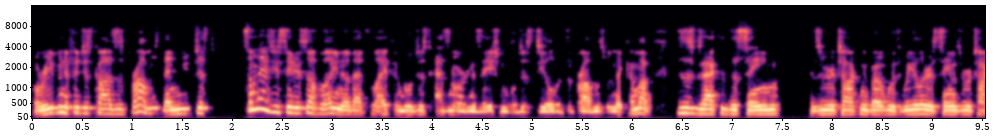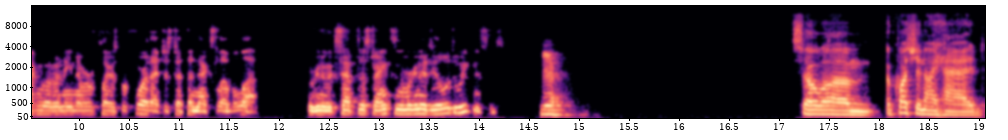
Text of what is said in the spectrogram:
or even if it just causes problems, then you just sometimes you say to yourself, well, you know, that's life, and we'll just, as an organization, we'll just deal with the problems when they come up. This is exactly the same as we were talking about with Wheeler, the same as we were talking about any number of players before that, just at the next level up. We're going to accept the strengths and we're going to deal with the weaknesses. Yeah. So, um, a question I had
